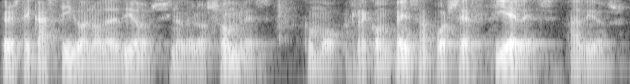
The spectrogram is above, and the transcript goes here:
Pero este castigo no de Dios, sino de los hombres, como recompensa por ser fieles a Dios.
